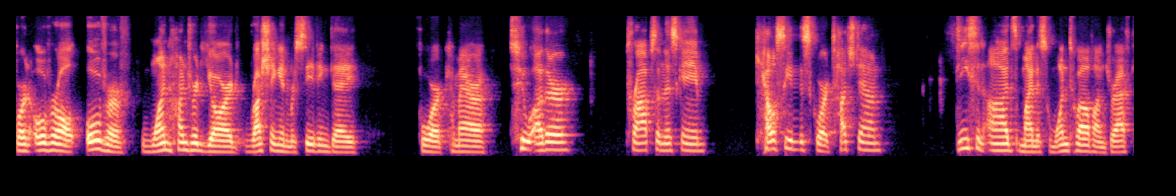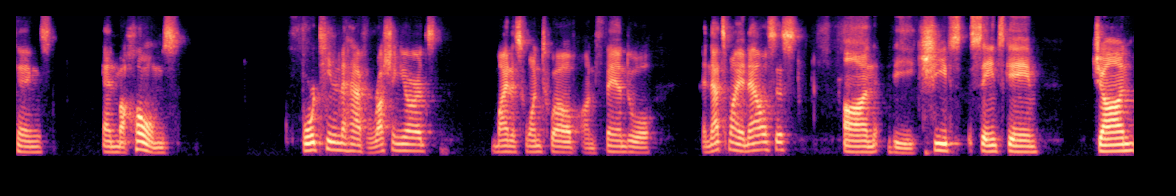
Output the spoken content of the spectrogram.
for an overall over 100 yard rushing and receiving day for Kamara. Two other props in this game Kelce to score a touchdown, decent odds, minus 112 on DraftKings, and Mahomes, 14 and a half rushing yards, minus 112 on FanDuel. And that's my analysis on the Chiefs Saints game. John,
